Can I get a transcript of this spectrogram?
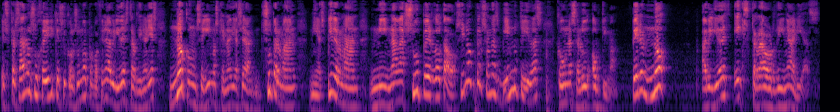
Expresar o sugerir que su consumo proporciona habilidades extraordinarias. No conseguimos que nadie sea Superman, ni Spiderman, ni nada superdotado, sino personas bien nutridas con una salud óptima. Pero no habilidades extraordinarias.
